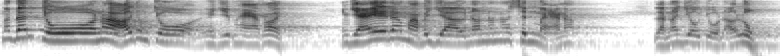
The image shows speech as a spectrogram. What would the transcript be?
Nó đến chùa nó ở trong chùa ngày dịp hè thôi. Vậy đó mà bây giờ nó nó nó xin mẹ nó là nó vô chùa nó ở luôn.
